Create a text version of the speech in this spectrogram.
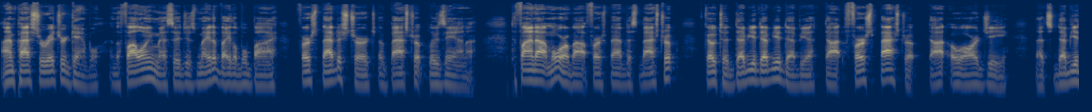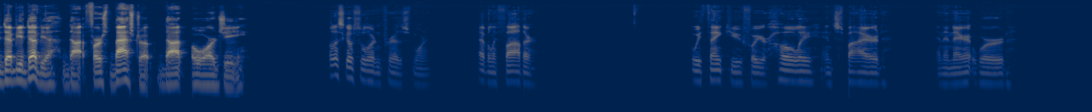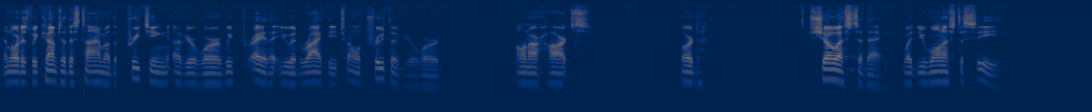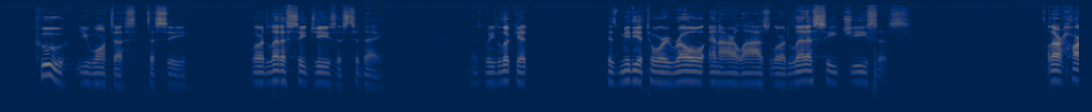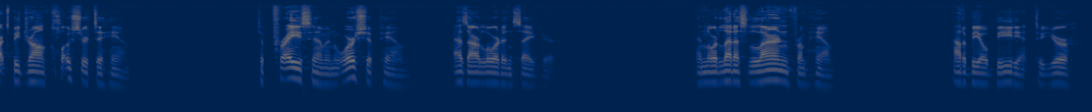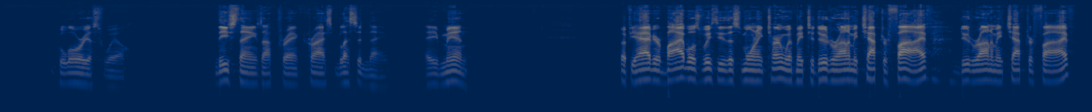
I'm Pastor Richard Gamble, and the following message is made available by First Baptist Church of Bastrop, Louisiana. To find out more about First Baptist Bastrop, go to www.firstbastrop.org. That's www.firstbastrop.org. Well, let's go to the Lord in prayer this morning. Heavenly Father, we thank you for your holy, inspired, and inerrant word. And Lord, as we come to this time of the preaching of your word, we pray that you would write the eternal truth of your word on our hearts. Lord, show us today what you want us to see, who you want us to see. Lord, let us see Jesus today as we look at his mediatory role in our lives, Lord. Let us see Jesus let our hearts be drawn closer to Him, to praise Him and worship Him as our Lord and Savior. And Lord, let us learn from Him how to be obedient to your glorious will. These things I pray in Christ's blessed name. Amen. If you have your Bibles with you this morning, turn with me to Deuteronomy chapter 5. Deuteronomy chapter 5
